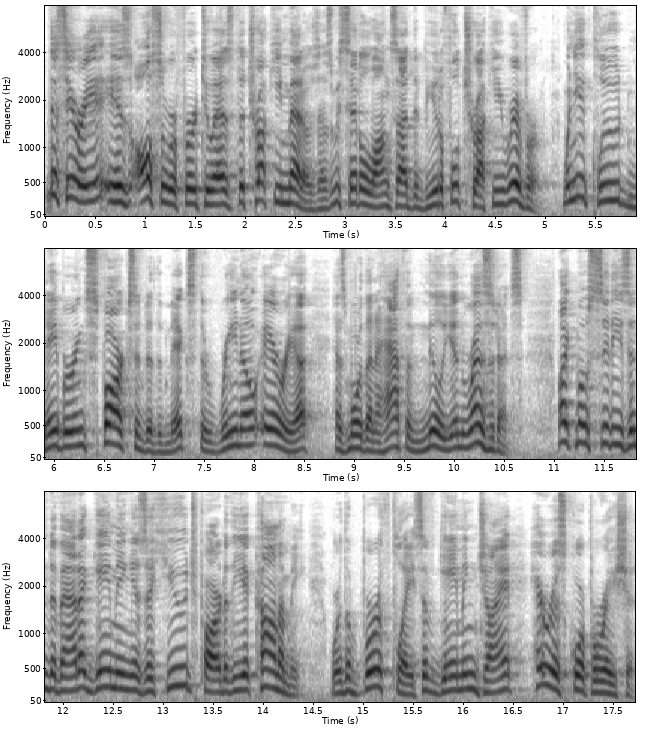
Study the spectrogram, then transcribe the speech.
This area is also referred to as the Truckee Meadows, as we sit alongside the beautiful Truckee River. When you include neighboring Sparks into the mix, the Reno area has more than a half a million residents. Like most cities in Nevada, gaming is a huge part of the economy. We're the birthplace of gaming giant Harrah's Corporation.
